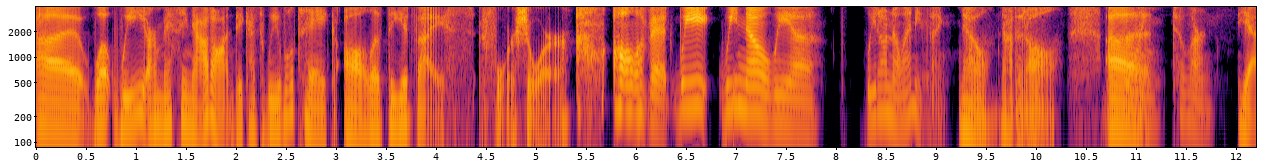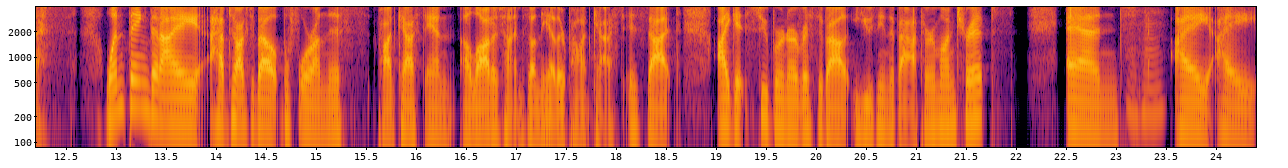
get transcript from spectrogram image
uh, what we are missing out on because we will take all of the advice for sure. All of it. We we know we uh we don't know anything. No, not at all. We're Uh, willing to learn. Yes. One thing that I have talked about before on this podcast and a lot of times on the other podcast is that I get super nervous about using the bathroom on trips. And Mhm. I I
